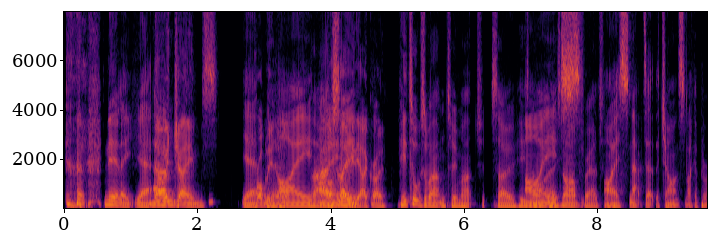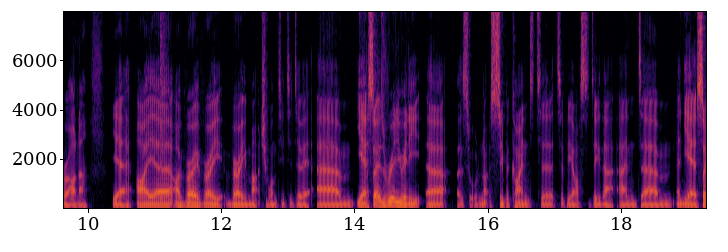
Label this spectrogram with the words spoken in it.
nearly, yeah, Knowing Um, James, yeah, probably yeah. not. I, I, I'll Actually- save you the aggro. he talks about him too much. So he's not. I he's not up for it. I snapped at the chance like a piranha. Yeah, I uh, I very very very much wanted to do it. Um, yeah, so it was really really uh, sort of not super kind to to be asked to do that, and um, and yeah, so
